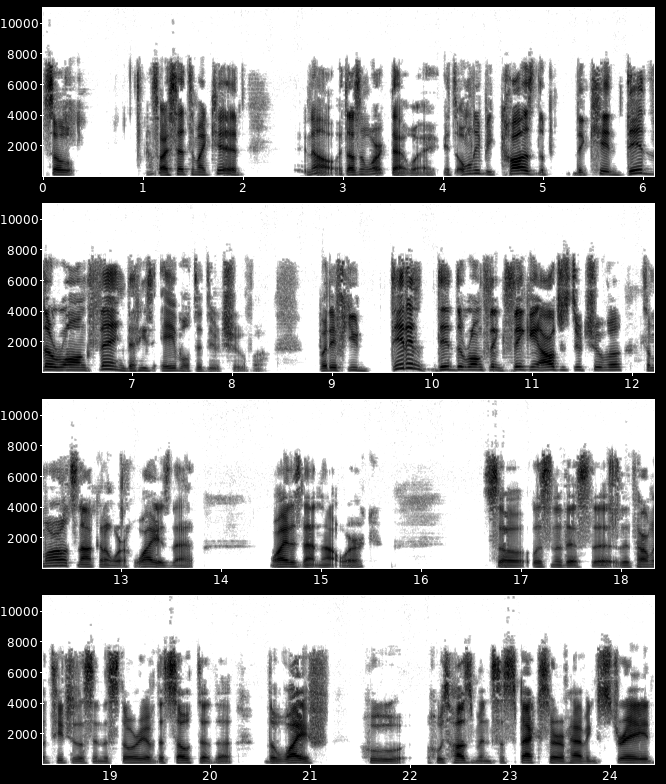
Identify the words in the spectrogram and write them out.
so so I said to my kid, no, it doesn't work that way. It's only because the the kid did the wrong thing that he's able to do tshuva. But if you didn't did the wrong thing, thinking I'll just do tshuva tomorrow, it's not going to work. Why is that? Why does that not work? So listen to this. The the Talmud teaches us in the story of the Sota, the the wife who whose husband suspects her of having strayed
